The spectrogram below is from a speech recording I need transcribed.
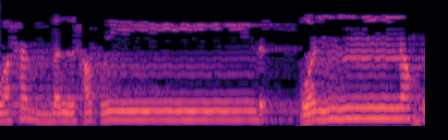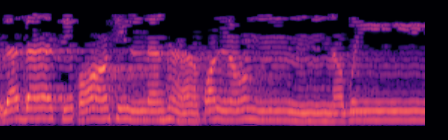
وحب الحصيد والنخل باسقات لها طلع نضيد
